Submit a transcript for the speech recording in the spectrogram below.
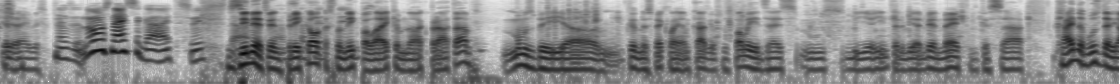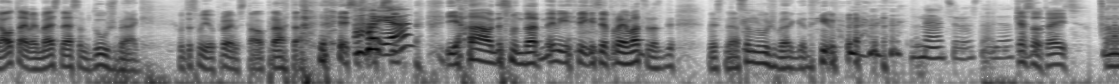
Akadēmis. Nezinu, nu, mums nesagāja tas viss. tā- Ziniet, viena prikala, kas man ik pa laikam nāk prātā. Mums bija, kad mēs meklējām kādu, kas mums palīdzēs, mums bija intervija ar vienu meiteni, kas kaina uzdeva jautājumu, vai mēs neesam dušbēgi. Un tas man joprojām stāv prātā. es esmu- jā? jā, un tas man dara nemierīgi. Es joprojām atceros, ka mēs neesam dušbēgi gadījumā. Neatceros tādu. Kas to teica? Nu,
